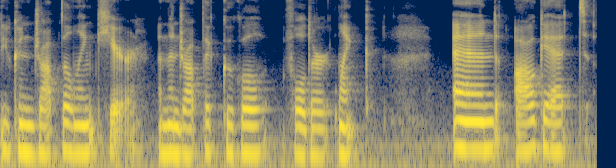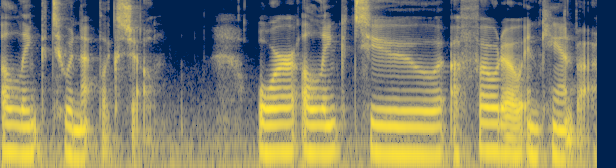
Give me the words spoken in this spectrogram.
you can drop the link here and then drop the Google folder link. And I'll get a link to a Netflix show or a link to a photo in Canva.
